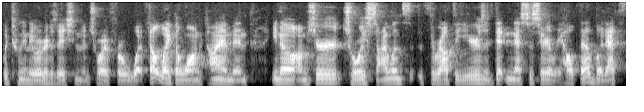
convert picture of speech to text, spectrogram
between the organization and Troy for what felt like a long time. And you know, I'm sure Troy's silence throughout the years didn't necessarily help that, but that's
